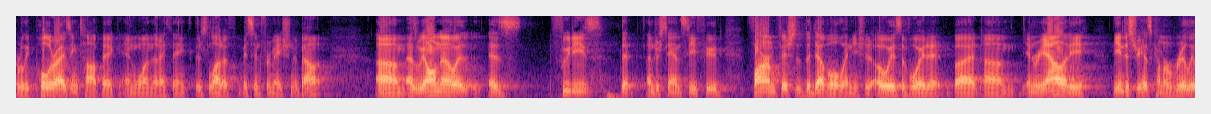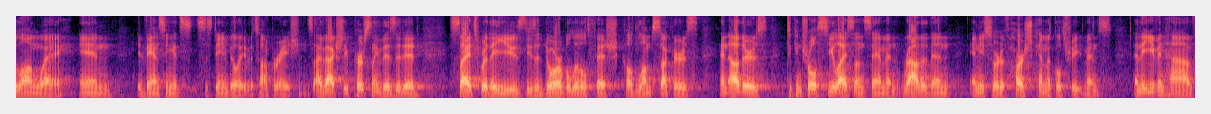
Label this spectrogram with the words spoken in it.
a really polarizing topic and one that I think there's a lot of misinformation about. Um, as we all know, as, foodies that understand seafood, farm fish is the devil and you should always avoid it. But um, in reality, the industry has come a really long way in advancing its sustainability of its operations. I've actually personally visited sites where they use these adorable little fish called lump suckers and others to control sea lice on salmon rather than any sort of harsh chemical treatments. And they even have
